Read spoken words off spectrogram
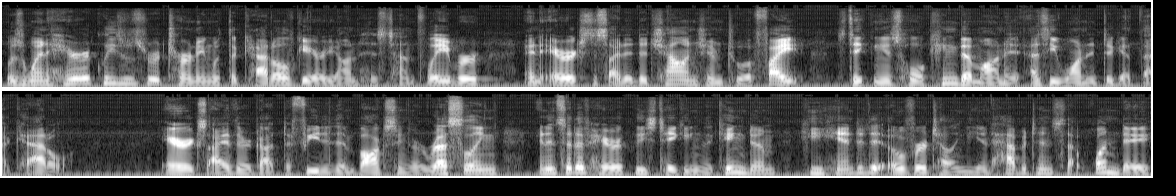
was when Heracles was returning with the cattle of Geryon, his tenth labor, and Eryx decided to challenge him to a fight, staking his whole kingdom on it as he wanted to get that cattle. Eryx either got defeated in boxing or wrestling, and instead of Heracles taking the kingdom, he handed it over, telling the inhabitants that one day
